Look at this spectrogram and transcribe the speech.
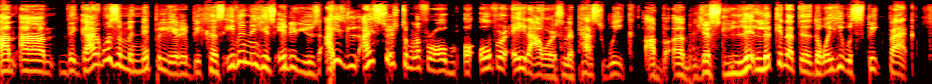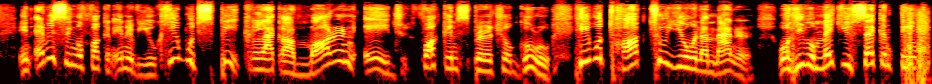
Um, um, the guy was a manipulator because even in his interviews, I I searched him up for over eight hours in the past week, uh, uh, just li- looking at the, the way he would speak back. In every single fucking interview, he would speak like a modern age fucking spiritual guru. He would talk to you in a manner where he will make you second think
